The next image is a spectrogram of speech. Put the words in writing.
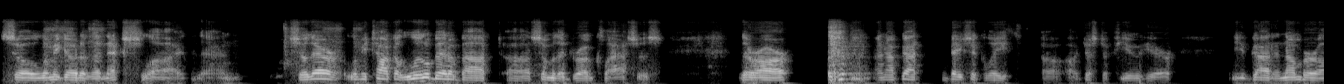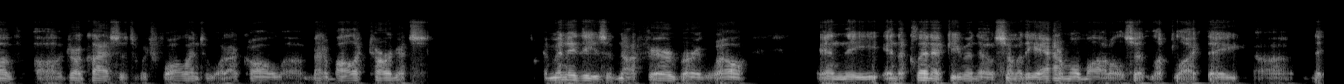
so let me go to the next slide then. So there, let me talk a little bit about uh, some of the drug classes. There are and I've got basically uh, uh, just a few here. You've got a number of uh, drug classes which fall into what I call uh, metabolic targets. And many of these have not fared very well in the in the clinic, even though some of the animal models it looked like they, uh, they,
